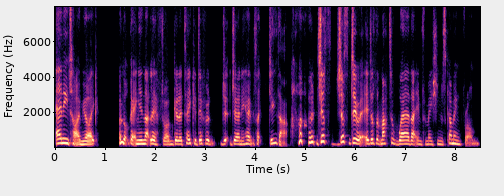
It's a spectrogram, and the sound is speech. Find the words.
anytime you're like, I'm not getting in that lift, or I'm going to take a different j- journey home, it's like, do that. just, just do it. It doesn't matter where that information is coming from.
